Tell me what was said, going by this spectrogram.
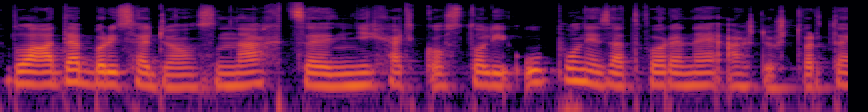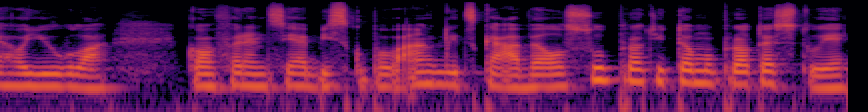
Vláda Borisa Johnsona chce nechať kostoly úplne zatvorené až do 4. júla. Konferencia biskupov Anglická a Velsu proti tomu protestuje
